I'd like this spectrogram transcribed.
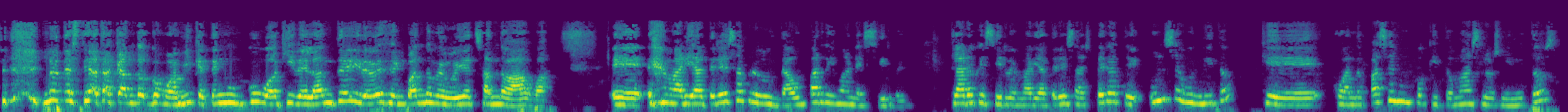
no te esté atacando como a mí, que tengo un cubo aquí delante y de vez en cuando me voy echando agua. Eh, María Teresa pregunta, ¿un par de imanes sirven? Claro que sirven, María Teresa. Espérate un segundito que cuando pasen un poquito más los minutos,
